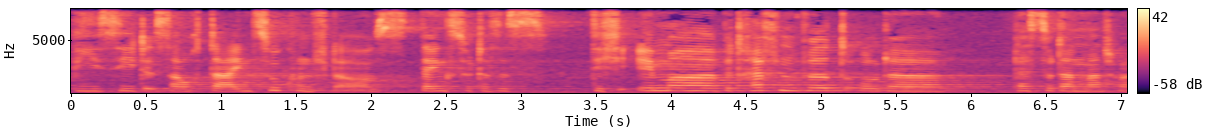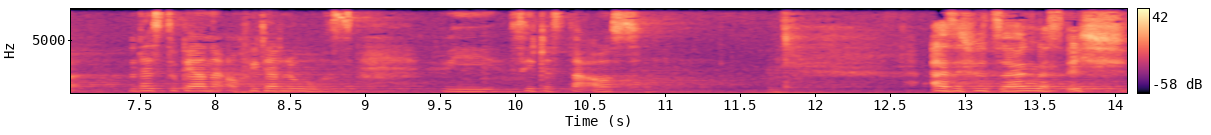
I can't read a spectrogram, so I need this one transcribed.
wie sieht es auch da in Zukunft aus? Denkst du, dass es dich immer betreffen wird oder lässt du dann manchmal, lässt du gerne auch wieder los? Wie sieht es da aus? Also ich würde sagen, dass ich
